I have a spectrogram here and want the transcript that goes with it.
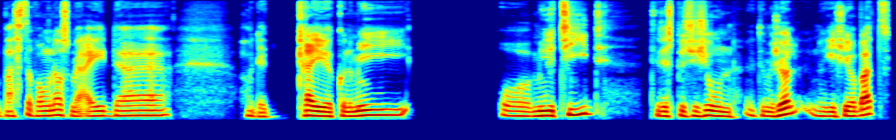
på beste Frogner, som jeg eide, hadde grei økonomi, og mye tid til disposisjon til meg sjøl når jeg ikke jobbet.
